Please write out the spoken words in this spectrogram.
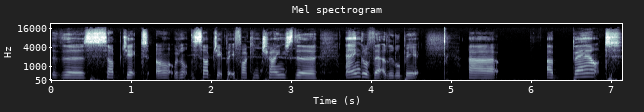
the subject, uh, well, not the subject, but if I can change the angle of that a little bit, uh, about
